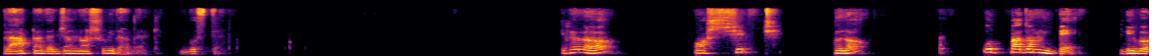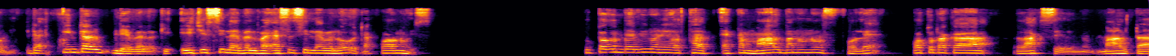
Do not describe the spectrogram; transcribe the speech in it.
তাহলে আপনাদের জন্য সুবিধা হবে আর কি। বুঝতে। এটা হলো কস্ট হলো উৎপাদন ব্যয় বিবরণী। এটা ইন্টার লেভেল আর কি এইচএসসি লেভেল বা এসএসসি লেভেলও এটা করানো হয়েছে। উৎপাদন ব্যয় বিবরণী অর্থাৎ একটা মাল বানানোর ফলে কত টাকা লাগছে মালটা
